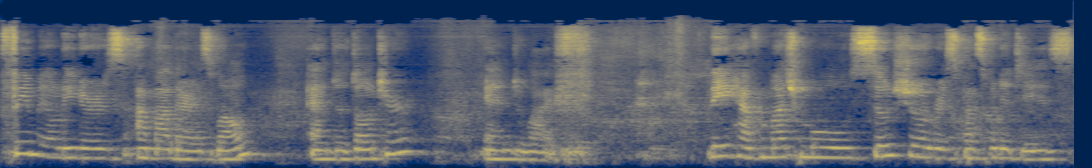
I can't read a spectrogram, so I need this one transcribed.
female leaders are mother as well, and a daughter and wife. They have much more social responsibilities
